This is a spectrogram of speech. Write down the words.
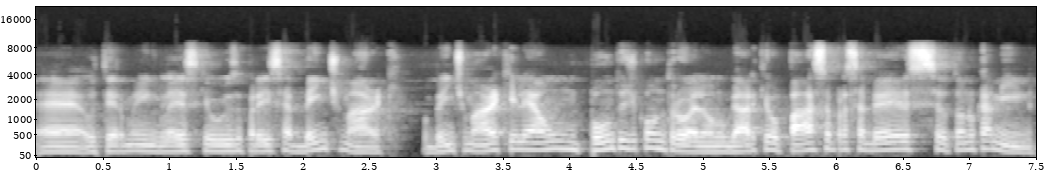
é, o termo em inglês que eu uso para isso é benchmark. O benchmark ele é um ponto de controle, é um lugar que eu passo para saber se eu estou no caminho.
